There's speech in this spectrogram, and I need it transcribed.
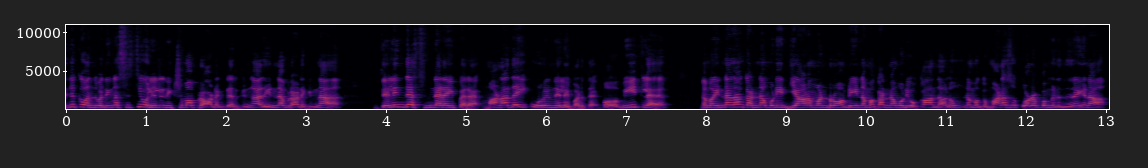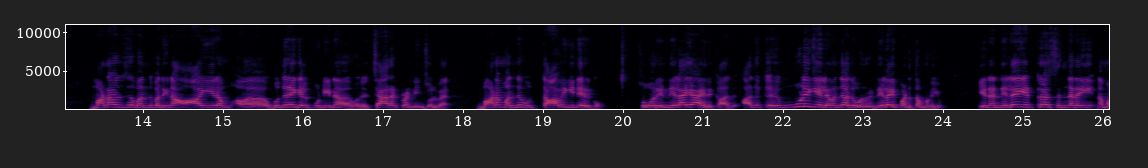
இதுக்கு வந்து பார்த்தீங்கன்னா சிஸ்டி ஒலியில் நிச்சயமாக ப்ராடக்ட் இருக்குங்க. அது என்ன ப்ராடக்ட்னா தெளிந்த சிந்தனை பெற மனதை ஒருநிலைப்படுத்த. இப்போ வீட்டில் நம்ம என்னதான் கண்ணை மூடி தியானம் பண்ணுறோம் அப்படின்னு நம்ம கண்ணை மூடி உட்காந்தாலும் நமக்கு மனசு குழப்பம் இருந்ததுன்னா ஏன்னா மனசு வந்து பார்த்தீங்கன்னா ஆயிரம் குதிரைகள் பூட்டின ஒரு சேரட் வண்டின்னு சொல்லுவேன் மனம் வந்து தாவிக்கிட்டே இருக்கும். ஸோ ஒரு நிலையாக இருக்காது. அதுக்கு மூலிகையில் வந்து அது ஒரு நிலைப்படுத்த முடியும். ஏன்னா நிலையற்ற சிந்தனை நம்ம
